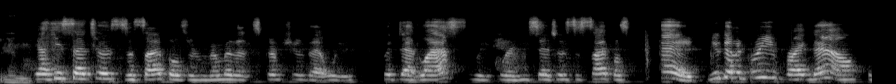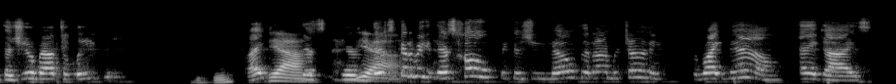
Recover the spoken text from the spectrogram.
and yeah, he said to his disciples, remember that scripture that we looked at last week where he said to his disciples, Hey, you're going to grieve right now because you're about to leave me. Mm-hmm. Right? Yeah. There's, there's, yeah. there's going to be, there's hope because you know that I'm returning. But right now, hey guys,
